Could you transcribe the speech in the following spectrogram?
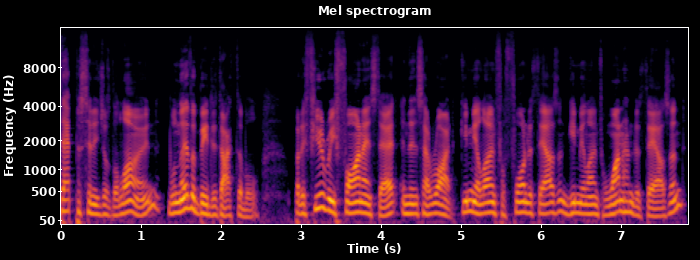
that percentage of the loan will never be deductible. But if you refinance that and then say, right, give me a loan for 400,000, give me a loan for 100,000,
